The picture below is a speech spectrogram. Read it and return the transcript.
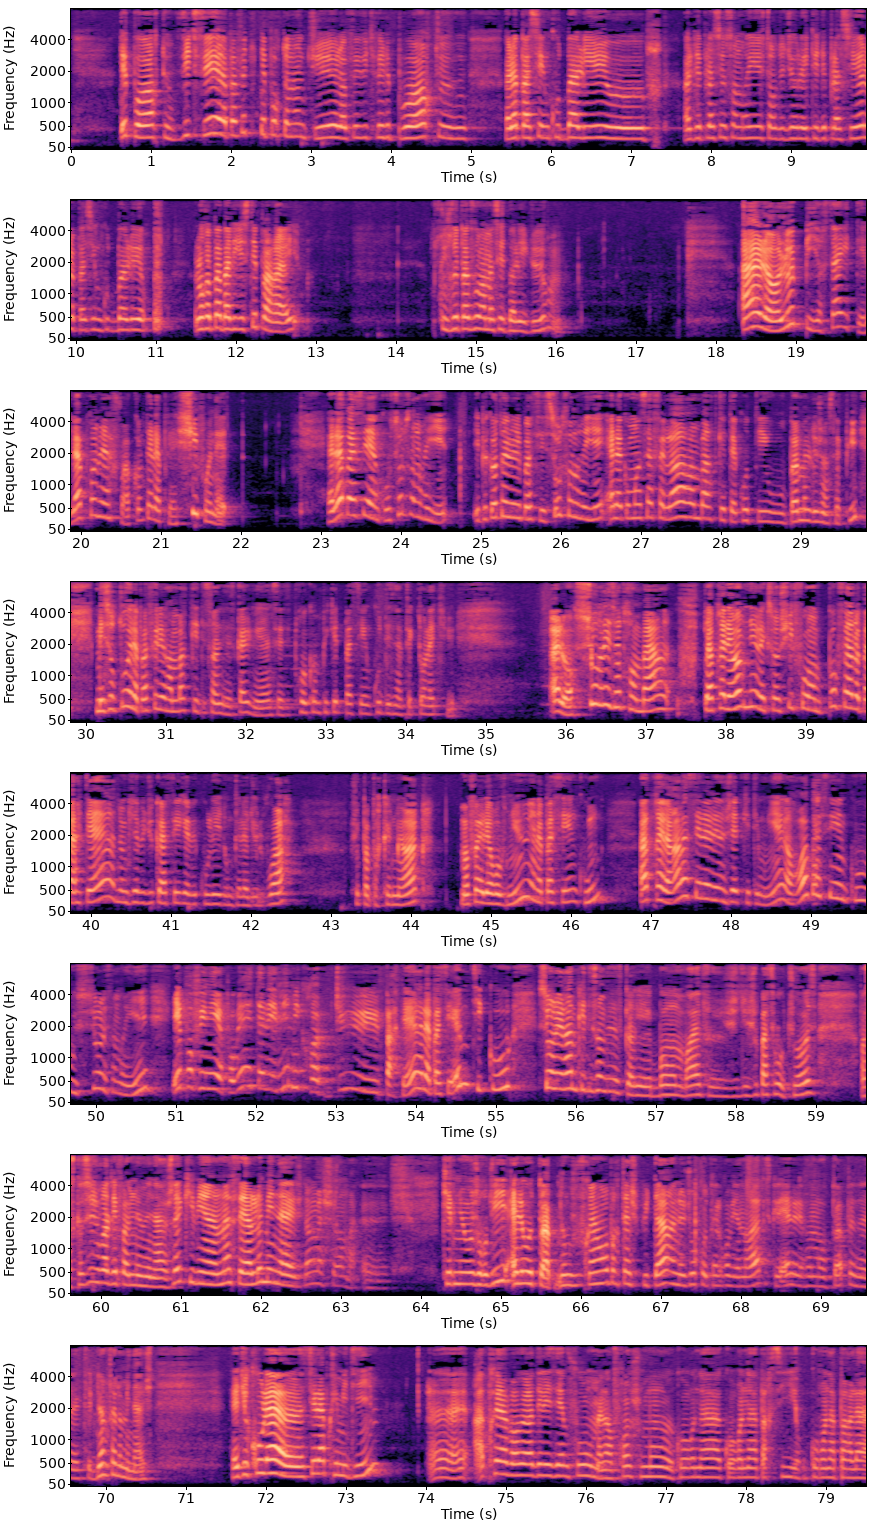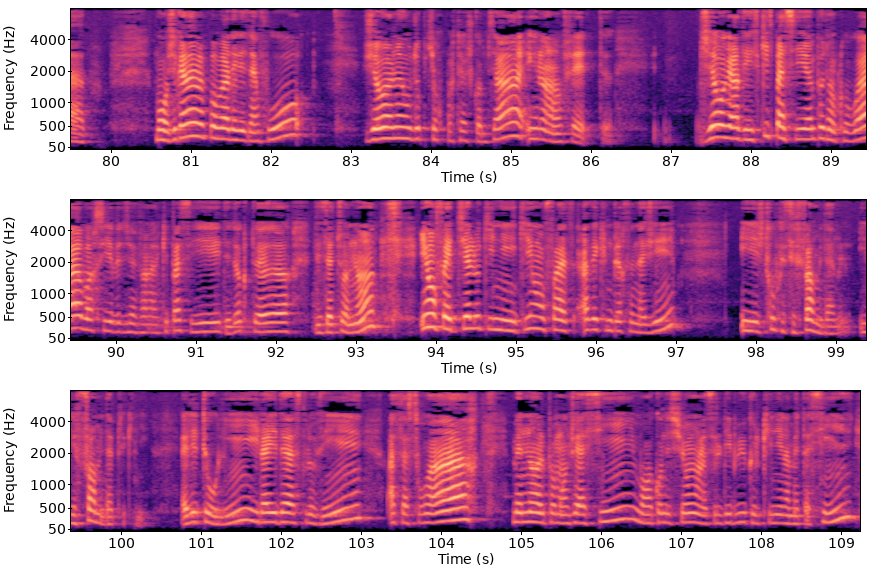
des portes, vite fait, elle a pas fait toutes les portes en entier, elle a fait vite fait les portes, elle a passé un coup de balai, elle a déplacé le cendrier, histoire de dire qu'elle a été déplacée, elle a passé un coup de balai, elle aurait pas balayé, c'était pareil. Parce que je l'ai pas vu ramasser de balai dur. Alors, le pire, ça a été la première fois quand elle a pris la chiffonnette. Elle a passé un coup sur le cendrier. Et puis quand elle est passée sur le cendrier, elle a commencé à faire la rambarde qui était à côté où pas mal de gens s'appuient. Mais surtout, elle n'a pas fait les rambardes qui descendent les escaliers. Hein. C'était trop compliqué de passer un coup de désinfectant là-dessus. Alors, sur les autres rambardes, après elle est revenue avec son chiffon pour faire le parterre. Donc il y avait du café qui avait coulé, donc elle a dû le voir. Je sais pas par quel miracle. Mais enfin, elle est revenue, elle a passé un coup. Après, elle a ramassé la lingette qui était mouillée, elle a repassé un coup sur le cendrier. Et pour finir, pour bien étaler les microbes du parterre, elle a passé un petit coup sur les rames qui descendent des escaliers. Bon, bref, je, je passe à autre chose. Parce que si je vois des femmes de ménage qui vient me faire le ménage dans ma chambre, euh, qui est venue aujourd'hui, elle est au top. Donc je vous ferai un reportage plus tard, un jour quand elle reviendra, parce qu'elle, elle est vraiment au top, elle sait bien faire le ménage. Et du coup là, euh, c'est l'après-midi. Euh, après avoir regardé les infos, maintenant franchement, euh, Corona, Corona par-ci, Corona par-là. Bon, j'ai quand même regardé les infos. J'ai regardé un ou deux petits reportages comme ça. Et là, en fait, j'ai regardé ce qui se passait un peu dans le couloir, voir s'il y avait des infirmières qui passaient, des docteurs, des aides-soignantes. Et en fait, il y a le kiné qui est en face avec une personne âgée. Et je trouve que c'est formidable. Il est formidable, ce kiné. Elle était au lit, il a aidé à se lever, à s'asseoir. Maintenant, elle peut manger assise. Bon, à condition, là, c'est le début que le kiné la mette assise.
